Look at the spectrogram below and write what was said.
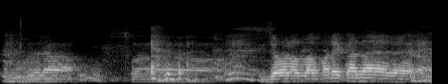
Libera. Uffa. Gio non la fare cadere.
